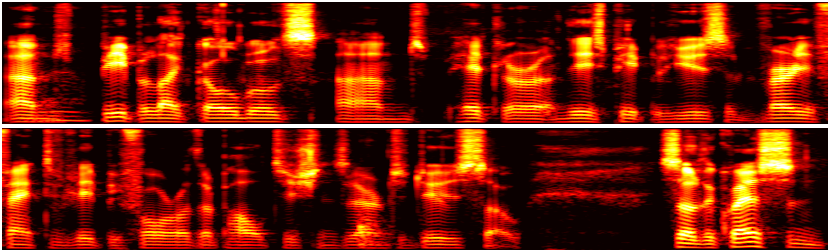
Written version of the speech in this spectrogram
and people like Goebbels and Hitler and these people used it very effectively before other politicians learned to do so. So the question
